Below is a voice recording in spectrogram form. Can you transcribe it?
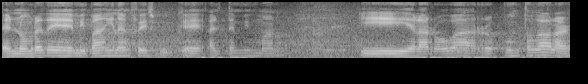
el nombre de mi página en Facebook, que es Arte en mis manos, y el arroba rock.galar,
